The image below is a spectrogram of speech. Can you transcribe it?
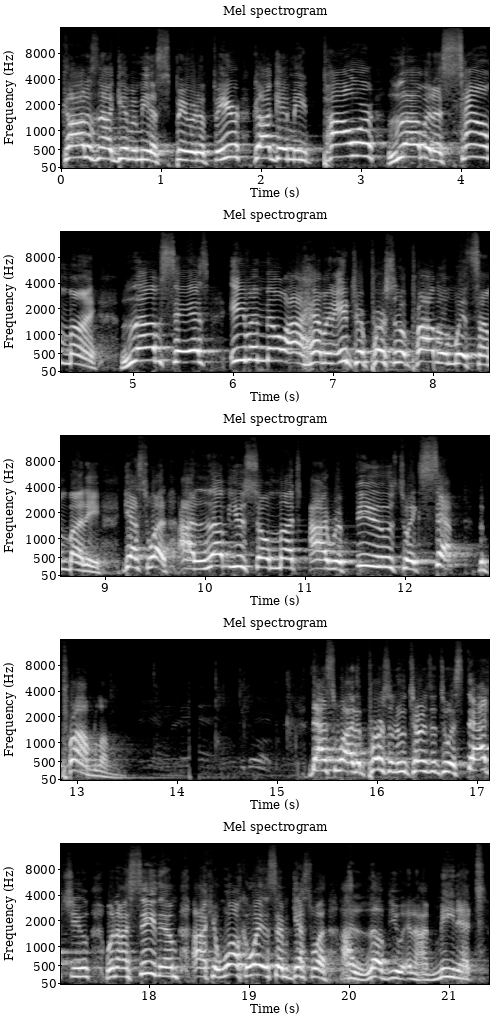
God has not given me a spirit of fear. God gave me power, love, and a sound mind. Love says, even though I have an interpersonal problem with somebody, guess what? I love you so much, I refuse to accept the problem. That's why the person who turns into a statue, when I see them, I can walk away and say, Guess what? I love you and I mean it.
